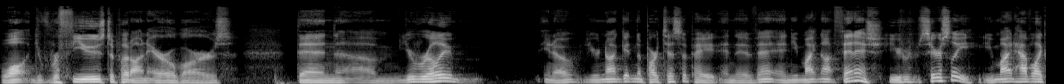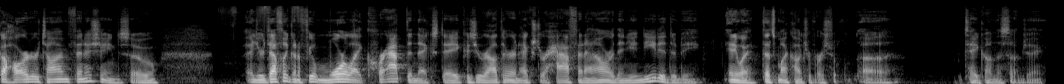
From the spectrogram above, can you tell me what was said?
Won't refuse to put on aero bars, then um, you're really you know you're not getting to participate in the event and you might not finish you seriously you might have like a harder time finishing so and you're definitely going to feel more like crap the next day because you're out there an extra half an hour than you needed to be. Anyway that's my controversial uh, take on the subject.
